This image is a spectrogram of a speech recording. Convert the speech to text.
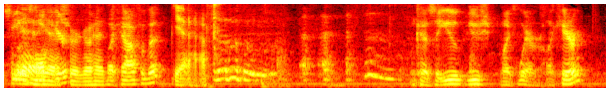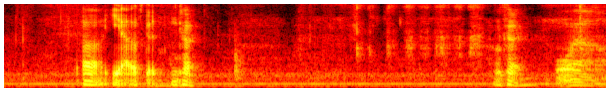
some of this Yeah, off yeah, here? sure, go ahead. Like half of it. Yeah, half. Ooh. Okay, so you you sh- like where? Like here? Uh, yeah, that's good. Okay. Okay. wow.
